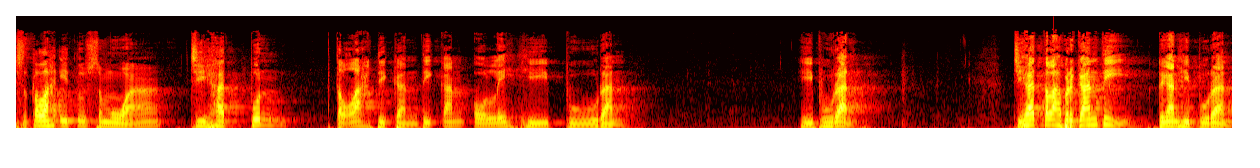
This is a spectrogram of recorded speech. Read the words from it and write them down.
setelah itu semua jihad pun telah digantikan oleh hiburan. Hiburan. Jihad telah berganti dengan hiburan.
